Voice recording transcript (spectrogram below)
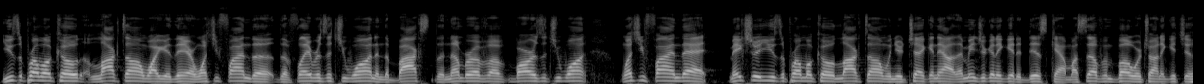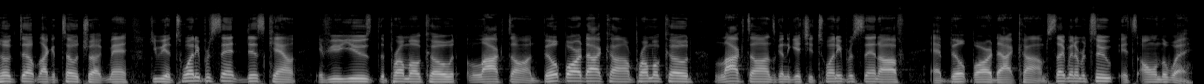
Use the promo code Locked On while you're there. Once you find the the flavors that you want and the box, the number of, of bars that you want, once you find that, make sure you use the promo code locked on when you're checking out. That means you're going to get a discount. Myself and Bo, we're trying to get you hooked up like a tow truck, man. Give you a 20% discount if you use the promo code locked on. BuiltBar.com, promo code locked on is going to get you 20% off at BuiltBar.com. Segment number two, it's on the way.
